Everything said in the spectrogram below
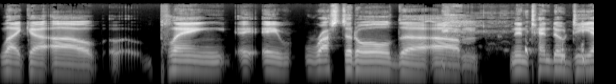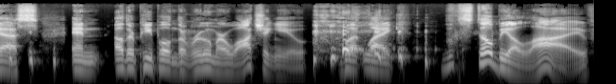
like uh, uh, playing a, a rusted old uh, um, Nintendo DS, and other people in the room are watching you, but like still be alive.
